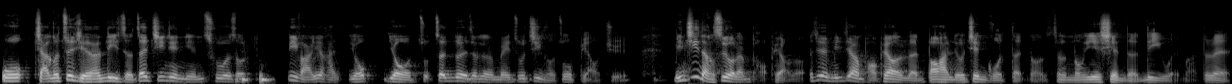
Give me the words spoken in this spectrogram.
我讲个最简单的例子，在今年年初的时候，立法院还有有做针对这个美猪进口做表决，民进党是有人跑票的，而且民进党跑票的人包含刘建国等哦，这个农业县的立委嘛，对不对？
